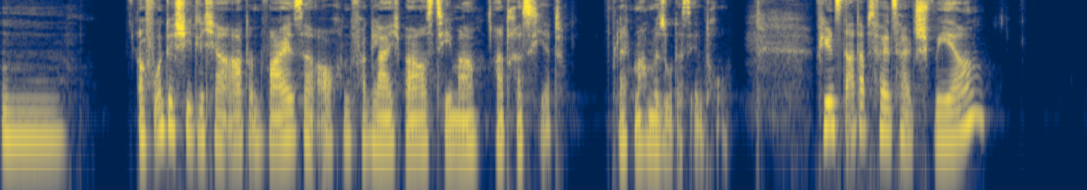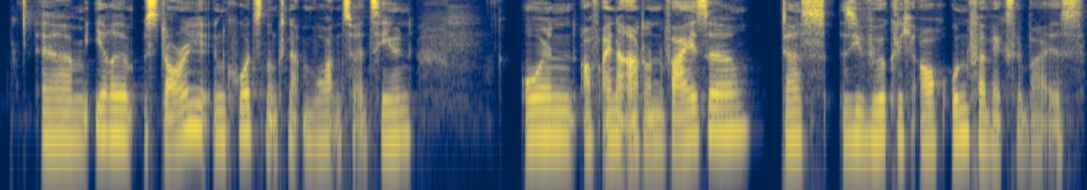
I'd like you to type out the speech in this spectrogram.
mh, mm, auf unterschiedliche Art und Weise auch ein vergleichbares Thema adressiert. Vielleicht machen wir so das Intro. Vielen Startups fällt es halt schwer, ähm, ihre Story in kurzen und knappen Worten zu erzählen und auf eine Art und Weise, dass sie wirklich auch unverwechselbar ist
